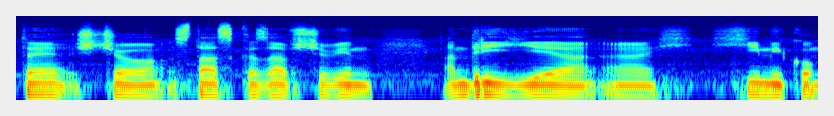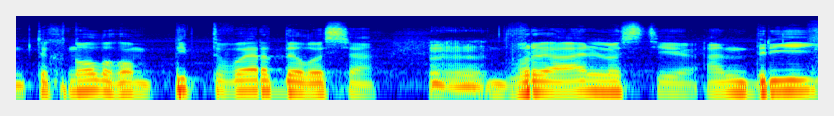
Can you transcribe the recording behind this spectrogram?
те, що Стас сказав, що він Андрій є е, хіміком-технологом, підтвердилося угу. в реальності. Андрій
